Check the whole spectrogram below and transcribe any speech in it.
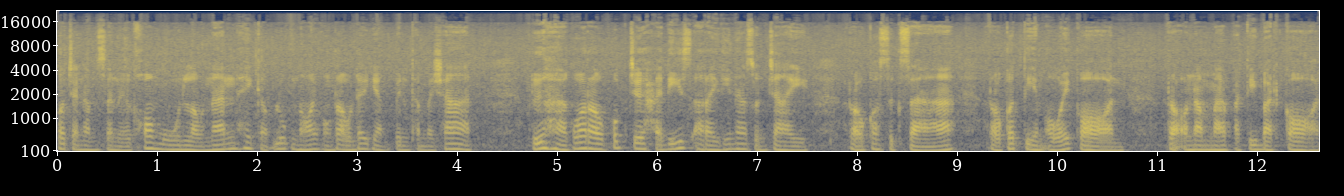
ก็จะนำเสนอข้อมูลเหล่านั้นให้กับลูกน้อยของเราได้อย่างเป็นธรรมชาติ หรือหากว่าเราพบเจอฮะดีสอะไรที่น่าสนใจ เราก็ศึกษา เราก็เตรียมเอาไว้ก่อน เราเอานำมาปฏิบัติก่อน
